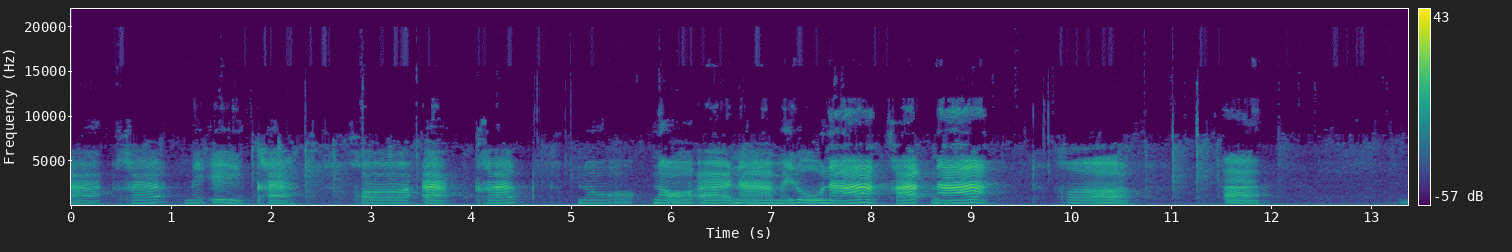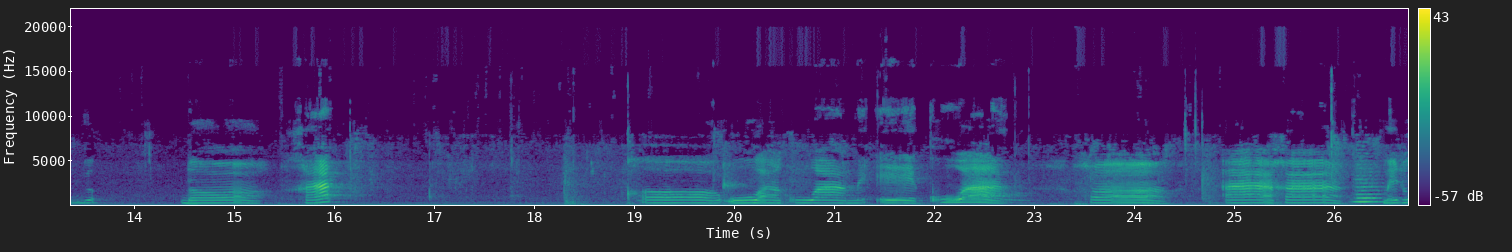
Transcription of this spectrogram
อะคะไม่เอกค่ะ คออะคะนอนออานาไม่โท นะคออะดอคะคออัวคัวไม่เอกคัวคออาค่ะไม่โท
